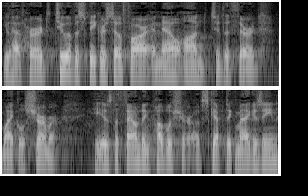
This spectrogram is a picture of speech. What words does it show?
You have heard two of the speakers so far, and now on to the third, Michael Shermer. He is the founding publisher of Skeptic Magazine,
